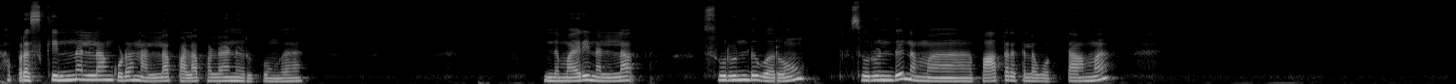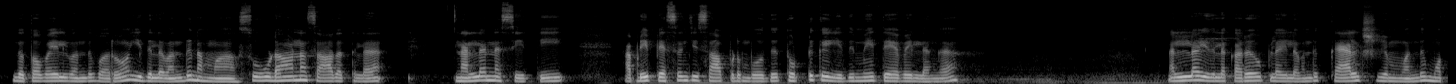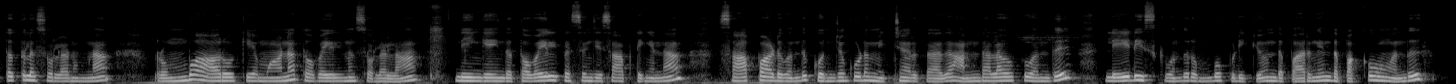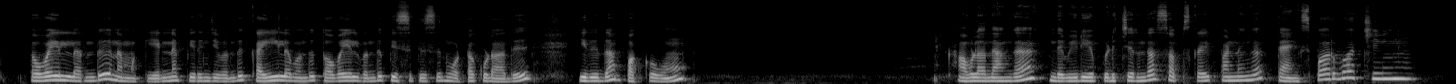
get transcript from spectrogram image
அப்புறம் ஸ்கின்னெல்லாம் கூட நல்லா பளபளன்னு இருக்குங்க. இந்த மாதிரி நல்லா சுருண்டு வரும். சுருண்டு நம்ம பாத்திரத்தில் ஒட்டாமல் இந்த துவையல் வந்து வரும். இதில் வந்து நம்ம சூடான சாதத்தில் நல்லெண்ணெய் சேர்த்தி அப்படியே பிசைஞ்சு சாப்பிடும்போது தொட்டுக்க எதுவுமே தேவையில்லைங்க. நல்லா இதில் கருவேப்பிலையில் வந்து கால்சியம் வந்து மொத்தத்தில் சொல்லணும்னா ரொம்ப ஆரோக்கியமான துவையல்னு சொல்லலாம். நீங்கள் இந்த துவையல் பிசைஞ்சு சாப்பிட்டிங்கன்னா சாப்பாடு வந்து கொஞ்சம் கூட மிச்சம் இருக்காது. அந்த அளவுக்கு வந்து லேடிஸ்க்கு வந்து ரொம்ப பிடிக்கும். இந்த பாருங்கள் இந்த பக்குவம் வந்து துவையல்லேருந்து நமக்கு எண்ணெய் பிரிஞ்சு வந்து கையில் வந்து துவையல் வந்து பிசு பிசுன்னு ஒட்டக்கூடாது. இதுதான் பக்குவம். அவ்வளோதாங்க இந்த வீடியோ பிடிச்சிருந்தா சப்ஸ்கிரைப் பண்ணுங்கள் தேங்க்ஸ் ஃபார் வாட்சிங்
